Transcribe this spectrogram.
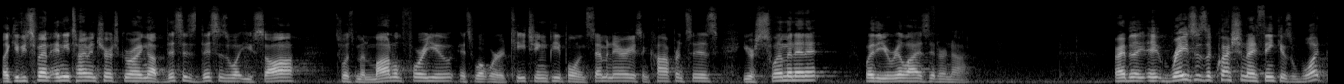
Like if you spent any time in church growing up, this is, this is what you saw. It's what's been modeled for you. It's what we're teaching people in seminaries and conferences. You're swimming in it, whether you realize it or not. Right? But it raises the question, I think, is what,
